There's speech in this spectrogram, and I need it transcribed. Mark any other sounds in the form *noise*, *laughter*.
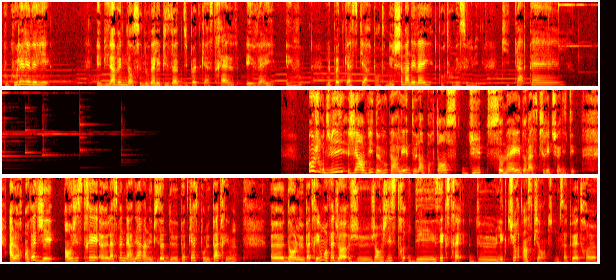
Coucou les réveillés et bienvenue dans ce nouvel épisode du podcast Rêve, Éveil et vous, le podcast qui arpente mille chemins d'éveil pour trouver celui qui t'appelle. Aujourd'hui, j'ai envie de vous parler de l'importance du sommeil dans la spiritualité. Alors, en fait, j'ai enregistré euh, la semaine dernière un épisode de podcast pour le Patreon. Euh, dans le Patreon, en fait, j'enregistre des extraits de lectures inspirantes. Donc, ça peut être euh,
